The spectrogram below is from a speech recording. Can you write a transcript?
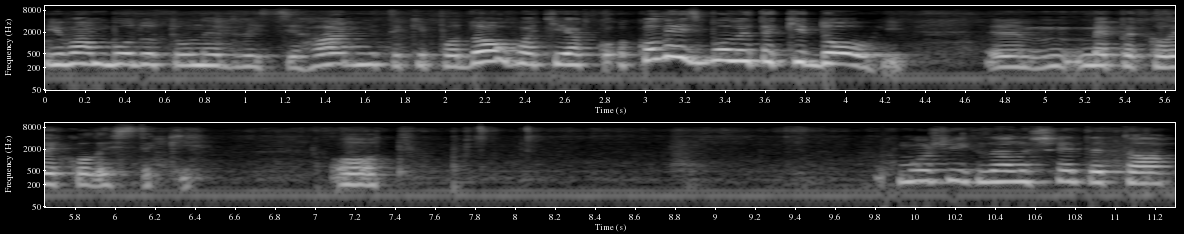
І вам будуть вони дивіться, гарні, такі подовгаті. Як... Колись були такі довгі. Е, Ми пекли колись такі. От. Можу їх залишити так.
